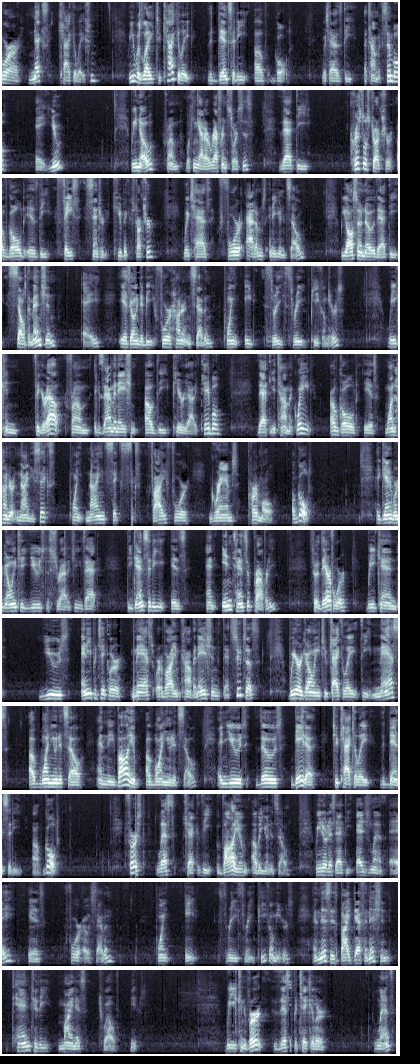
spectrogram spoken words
for our next calculation, we would like to calculate the density of gold, which has the atomic symbol AU. We know from looking at our reference sources that the crystal structure of gold is the face-centered cubic structure, which has four atoms in a unit cell. We also know that the cell dimension, A, is going to be 407.833 picometers. We can figure out from examination of the periodic table that the atomic weight of gold is 196.96654 grams per mole of gold. Again, we're going to use the strategy that the density is an intensive property, so therefore we can use any particular mass or volume combination that suits us. We are going to calculate the mass of one unit cell and the volume of one unit cell and use those data to calculate the density of gold. First, let's check the volume of a unit cell. We notice that the edge length A is 407.833 picometers, and this is by definition 10 to the minus 12 meters. We convert this particular length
